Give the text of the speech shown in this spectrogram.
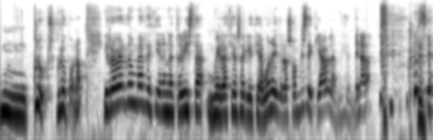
mm, clubs, grupo, ¿no? Y Robert Dunbar decía en una entrevista muy graciosa que decía, bueno, ¿y de los hombres de qué hablan? Dicen, de nada. O sea,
